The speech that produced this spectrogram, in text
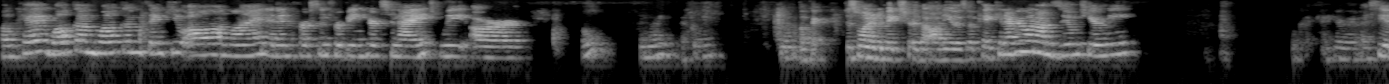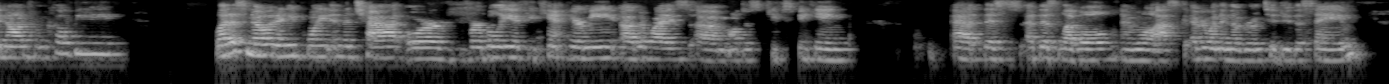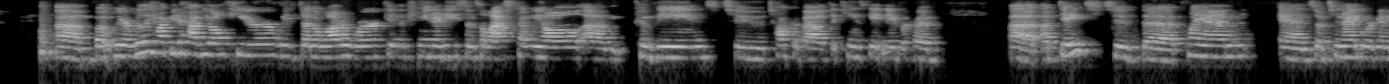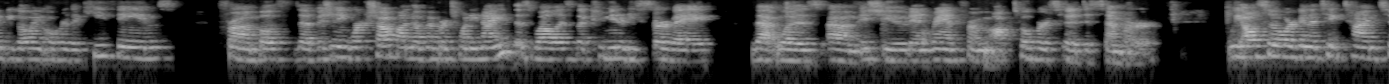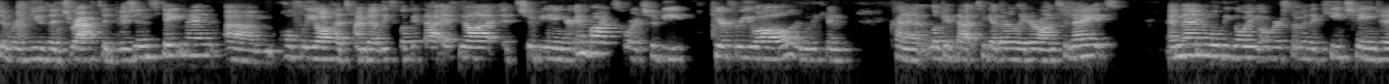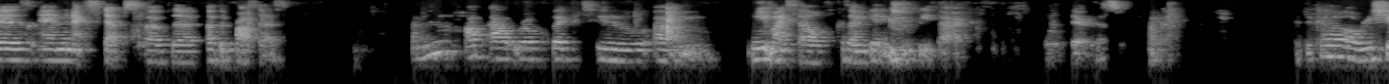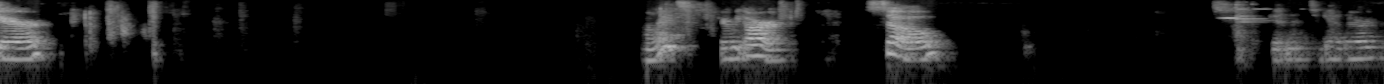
Okay, welcome, welcome. Thank you all online and in person for being here tonight. We are, oh, am I echoing? Okay, just wanted to make sure the audio is okay. Can everyone on Zoom hear me? Okay, I hear. I see a nod from Kobe. Let us know at any point in the chat or verbally if you can't hear me. Otherwise, um, I'll just keep speaking at this at this level and we'll ask everyone in the room to do the same. Um, but we are really happy to have you all here. We've done a lot of work in the community since the last time we all um, convened to talk about the Kingsgate neighborhood uh, update to the plan. And so tonight we're going to be going over the key themes from both the visioning workshop on November 29th, as well as the community survey that was um, issued and ran from October to December. We also are going to take time to review the drafted vision statement. Um, hopefully you all had time to at least look at that. If not, it should be in your inbox or it should be here for you all and we can kind of look at that together later on tonight. And then we'll be going over some of the key changes and the next steps of the, of the process. I'm gonna hop out real quick to um, mute myself because I'm getting some feedback. There it is. Okay. Good to go. I'll reshare. All right, here we are. So, getting it together.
